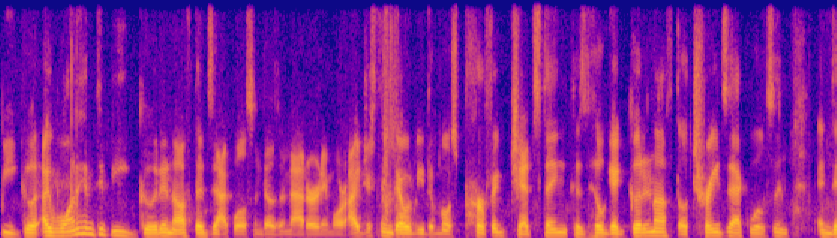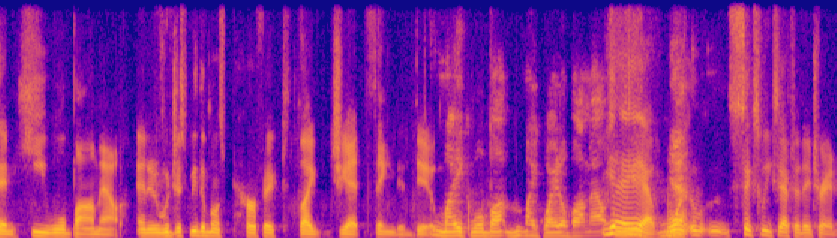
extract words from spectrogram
be good. I want him to be good enough that Zach Wilson doesn't matter anymore. I just think that would be the most perfect Jets thing because he'll get good enough. They'll trade Zach Wilson, and then he will bomb out, and it would just be the most perfect like Jet thing to do. Mike will bomb, Mike White will bomb out. Yeah, yeah, yeah. One, Six weeks after they trade,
